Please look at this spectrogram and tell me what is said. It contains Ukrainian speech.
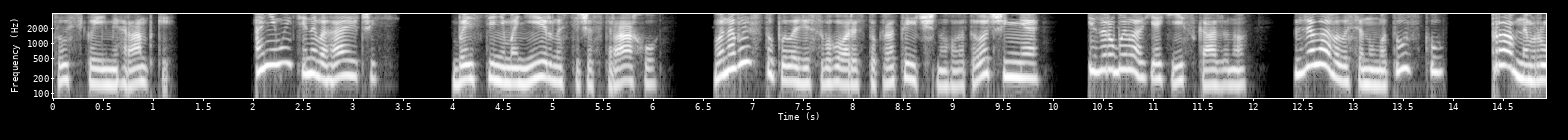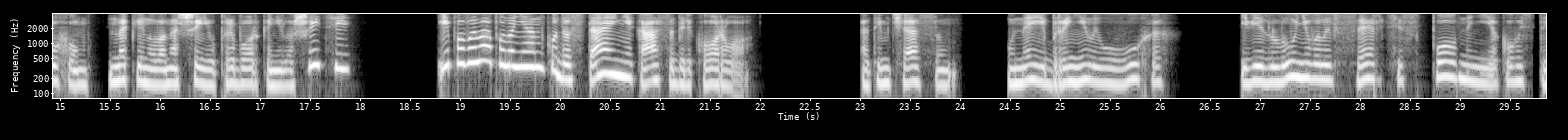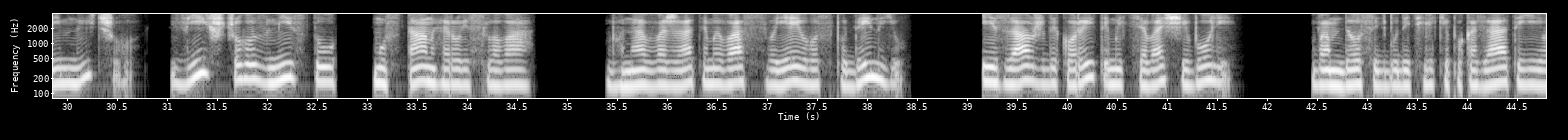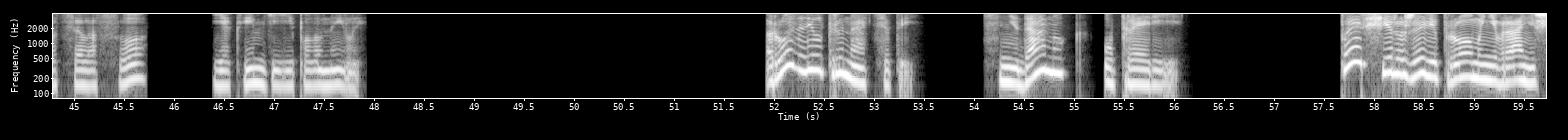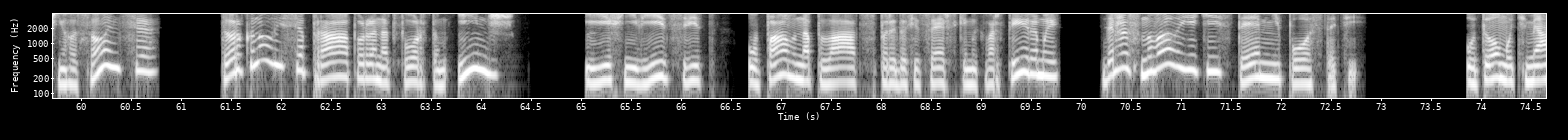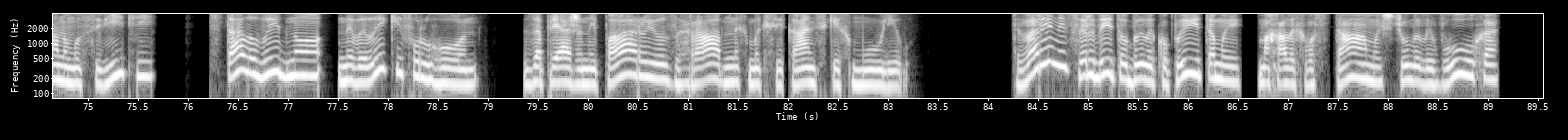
французької іммігрантки. Ані миті не вагаючись, без тіні манірності чи страху, вона виступила зі свого аристократичного оточення і зробила, як їй сказано, взяла волосяну мотузку, правним рухом накинула на шию приборкані лошиці і повела полонянку до стайні Каса дель Корво. А тим часом у неї бриніли у вухах і відлунювали в серці сповнені якогось таємничого, віщого змісту мустангерові слова. Вона вважатиме вас своєю господинею і завжди коритиметься вашій волі. Вам досить буде тільки показати їй оце ласо, яким її полонили. Розділ тринадцятий Сніданок у прерії. Перші рожеві промені вранішнього сонця торкнулися прапора над фортом Індж, і їхній відсвіт упав на плац перед офіцерськими квартирами, де вже снували якісь темні постаті. У тому тьмяному світлі стало видно невеликий фургон, запряжений парою зграбних мексиканських мулів. Тварини сердито били копитами, махали хвостами, щулили вуха,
